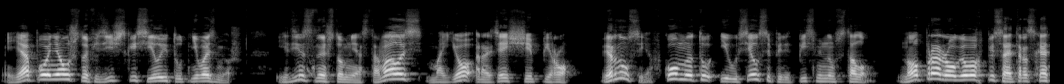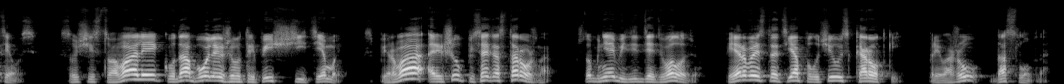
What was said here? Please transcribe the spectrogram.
Я понял, что физической силой тут не возьмешь. Единственное, что мне оставалось, мое разящее перо. Вернулся я в комнату и уселся перед письменным столом. Но про Роговых писать расхотелось. Существовали куда более животрепещущие темы. Сперва решил писать осторожно, чтобы не обидеть дядю Володю. Первая статья получилась короткой, привожу дословно.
